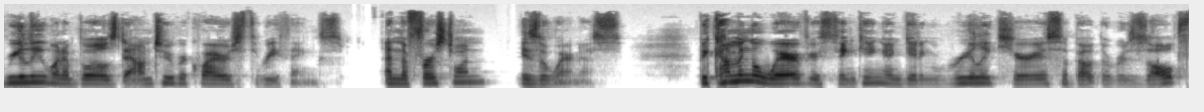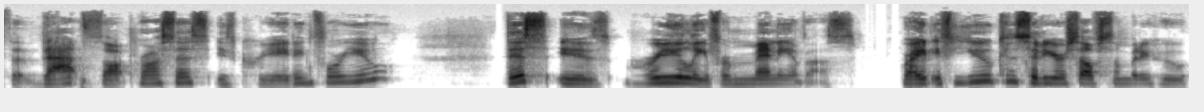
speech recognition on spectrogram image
really, when it boils down to, requires three things. And the first one is awareness. Becoming aware of your thinking and getting really curious about the results that that thought process is creating for you. This is really for many of us, right? If you consider yourself somebody who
